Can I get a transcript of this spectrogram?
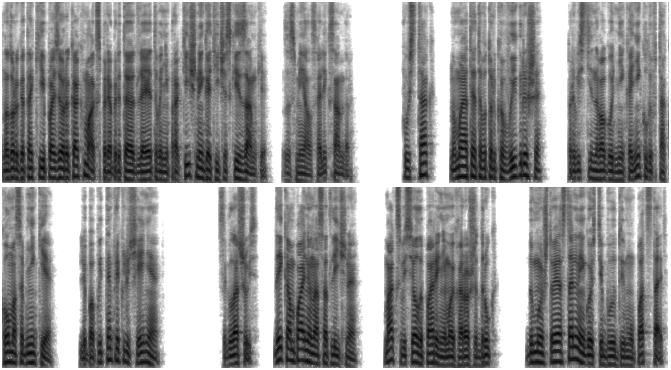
но только такие позеры, как Макс, приобретают для этого непрактичные готические замки», засмеялся Александр. «Пусть так, но мы от этого только выигрыши. Провести новогодние каникулы в таком особняке. Любопытное приключение». «Соглашусь. Да и компания у нас отличная. Макс веселый парень и мой хороший друг. Думаю, что и остальные гости будут ему подстать».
